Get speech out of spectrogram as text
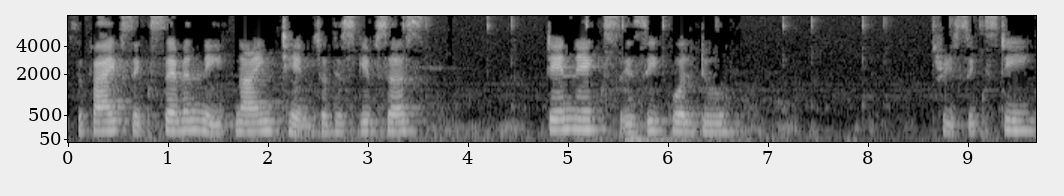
So 5 6 7 8 9 10 so this gives us 10x is equal to 360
